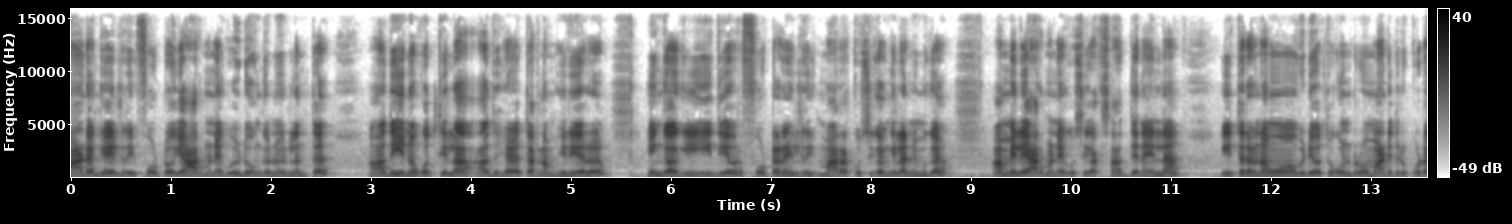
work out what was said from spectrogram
ಮಾಡಂಗೆ ಇಲ್ಲರಿ ಫೋಟೋ ಯಾರ ಮನೆಗೂ ಇಡೋಂಗೇನೂ ಇಲ್ಲಂತ. ಅದೇನೋ ಗೊತ್ತಿಲ್ಲ, ಅದು ಹೇಳ್ತಾರೆ ನಮ್ಮ ಹಿರಿಯರು. ಹೀಗಾಗಿ ಈ ದೇವ್ರ ಫೋಟೋನೇ ಇಲ್ಲರಿ ಮಾರಕ್ಕೂ ಸಿಗಂಗಿಲ್ಲ ನಿಮ್ಗೆ. ಆಮೇಲೆ ಯಾರ ಮನೆಗೂ ಸಿಗಕ್ಕೆ ಸಾಧ್ಯನೇ ಇಲ್ಲ. ಈ ಥರ ನಾವು ವಿಡಿಯೋ ತೊಗೊಂಡ್ರು, ಮಾಡಿದರೂ ಕೂಡ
